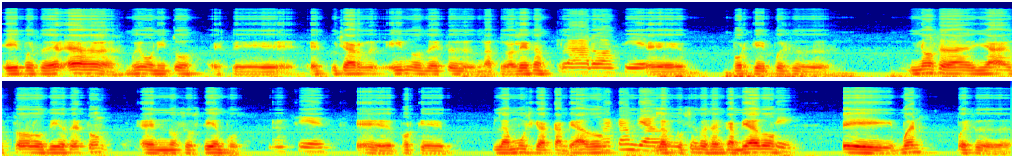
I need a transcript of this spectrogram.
y pues era muy bonito este, escuchar himnos de esta naturaleza. Claro, así es. porque pues no se da ya todos los días esto en nuestros tiempos. Así es. Eh, porque la música ha cambiado, las costumbres han cambiado. Y bueno, pues... Eh,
